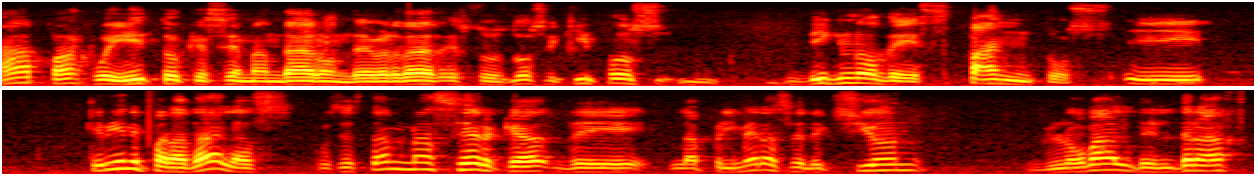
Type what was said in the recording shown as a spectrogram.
Ah, pa jueguito que se mandaron, de verdad, estos dos equipos digno de espantos. ¿Y qué viene para Dallas? Pues están más cerca de la primera selección global del draft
